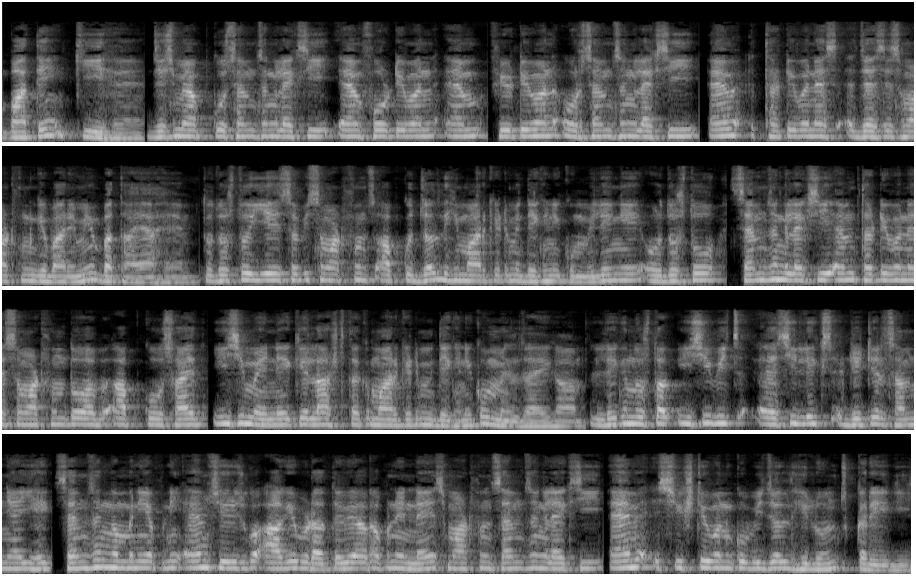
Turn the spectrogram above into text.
बातें की है, जिसमें आपको सैमसंग गैलेक्सी एम फोर्टी और सैमसंग गैलेक्सी एम जैसे स्मार्टफ़ोन के बारे में बताया है। तो दोस्तों, ये सभी स्मार्टफ़ोन आपको जल्द ही मार्केट में देखने को मिलेंगे। और दोस्तों Samsung Galaxy M thirty one S smartphone तो अब आपको शायद इसी महीने के लास्ट तक मार्केट में देखने को मिल जाएगा। लेकिन दोस्तों, अब इसी बीच ऐसी लिक्स डिटेल सामने आई है सैमसंग कंपनी अपनी एम सीरीज़ को आगे बढ़ाते हुए अपने नए smartphone Samsung Galaxy M sixty one को भी जल्द ही लॉन्च करेगी।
